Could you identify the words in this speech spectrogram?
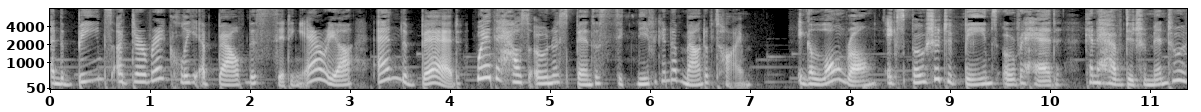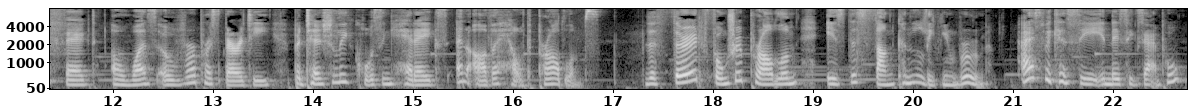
And the beams are directly above the sitting area and the bed, where the house owner spends a significant amount of time. In the long run, exposure to beams overhead can have detrimental effect on one's overall prosperity, potentially causing headaches and other health problems. The third feng shui problem is the sunken living room. As we can see in this example,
